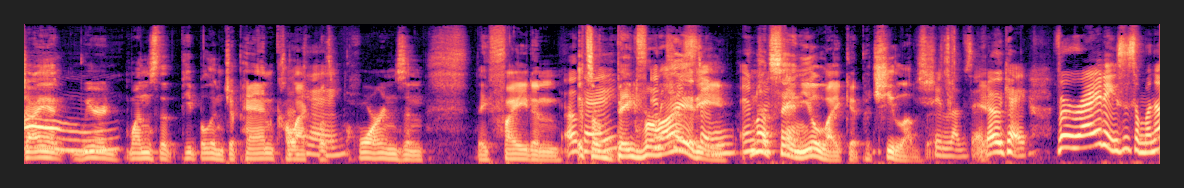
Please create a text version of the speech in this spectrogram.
giant weird ones that people in Japan collect Okay. with horns and they fight and it's a Okay. big variety. Interesting. I'm not saying Interesting. you'll like it, but she loves it. She loves it. Okay. Variety 是什么呢？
